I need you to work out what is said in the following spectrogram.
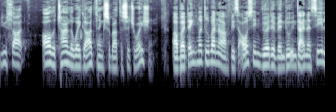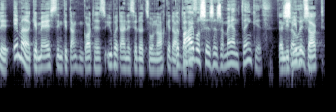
you thought, all the time the way God thinks about the situation. Aber denk mal drüber nach, wie es aussehen würde, wenn du in deiner Seele immer gemäß den Gedanken Gottes über deine Situation The nachgedacht Bible hättest. says, as a man thinketh, Denn die so Bibel is sagt,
